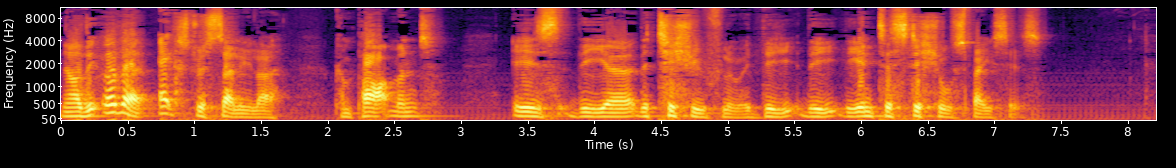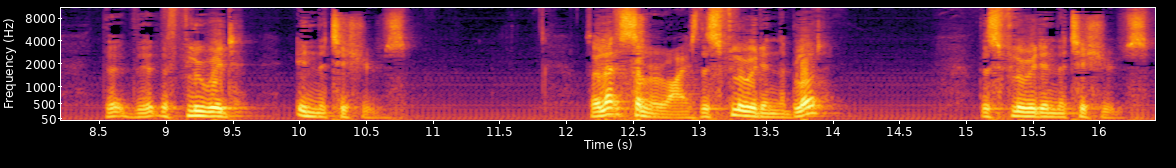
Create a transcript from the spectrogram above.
Now the other extracellular compartment is the, uh, the tissue fluid, the, the, the interstitial spaces, the, the, the fluid in the tissues. So let's summarise. There's fluid in the blood, there's fluid in the tissues.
